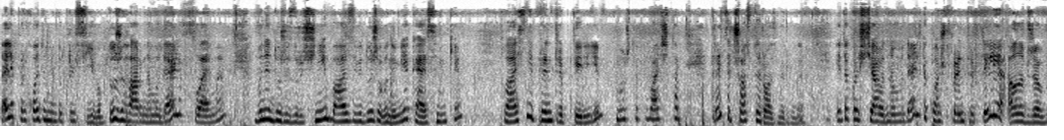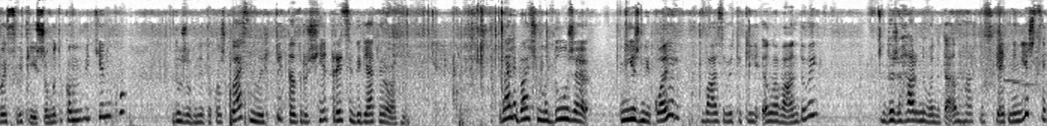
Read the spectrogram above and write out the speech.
Далі переходимо до кросівок. Дуже гарна модель, флеми. Вони дуже зручні, базові, дуже вони м'якесенькі, класні, принт рептилії, можете побачити. 36 розмір вони. І також ще одна модель, також принт рептилії, але вже в світлішому такому відтінку. Дуже вони також класні, легкі та зручні, 39 розмір. Далі бачимо дуже ніжний колір, базовий такий лавандовий. Дуже гарно вони та елегантно сидять на ніжці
